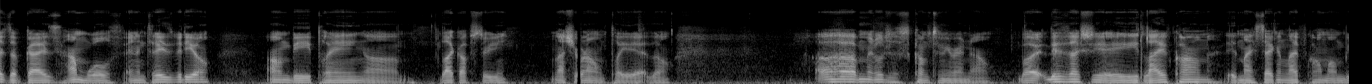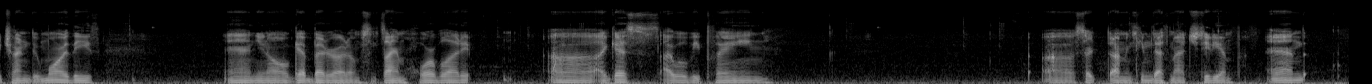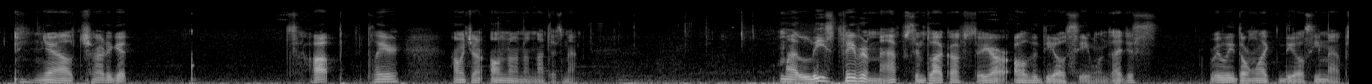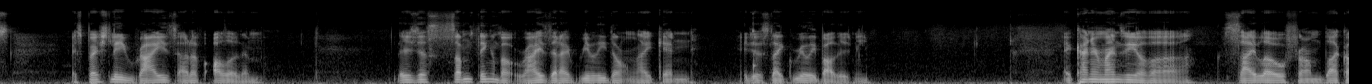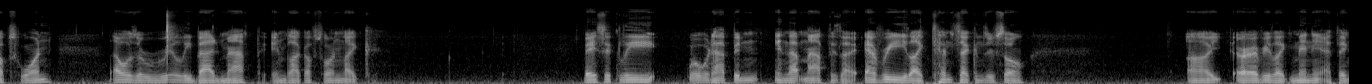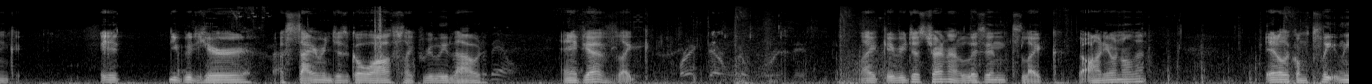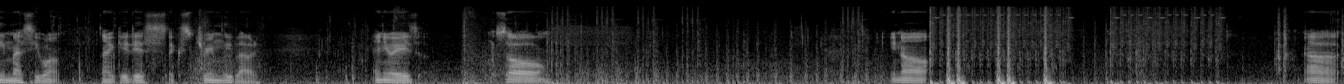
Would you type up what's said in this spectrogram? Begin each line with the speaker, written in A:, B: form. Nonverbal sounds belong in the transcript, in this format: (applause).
A: What is up guys, I'm Wolf, and in today's video, I'm gonna be playing um, Black Ops 3. I'm not sure when I'm gonna play it yet though. Um, it'll just come to me right now. But this is actually a live com. It's my second live com. I'm gonna be trying to do more of these. And, you know, get better at them since I am horrible at it. Uh, I guess I will be playing... Uh, I mean, Team Deathmatch, TDM. And, (clears throat) yeah, I'll try to get top player. How much on? Oh no, no, not this map. My least favorite maps in Black Ops 3 are all the DLC ones. I just really don't like the DLC maps, especially Rise. Out of all of them, there's just something about Rise that I really don't like, and it just like really bothers me. It kind of reminds me of a uh, Silo from Black Ops 1. That was a really bad map in Black Ops 1. Like basically what would happen in that map is that every like 10 seconds or so uh, or every like minute I think it you could hear a siren just go off like really loud. And if you have like like if you're just trying to listen to like the audio and all that it'll completely mess you up. Like it is extremely loud. Anyways so you know, uh,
